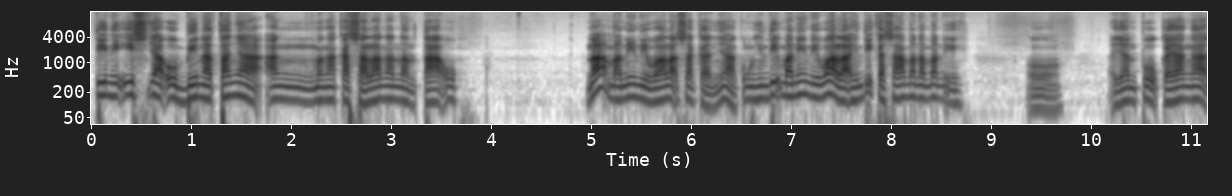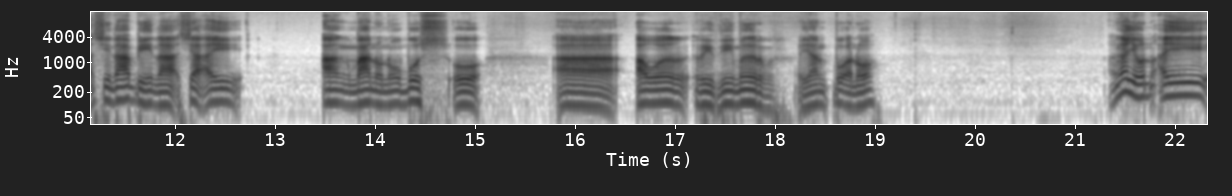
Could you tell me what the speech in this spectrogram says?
Tiniis niya o binata niya ang mga kasalanan ng tao na maniniwala sa kanya. Kung hindi maniniwala, hindi kasama naman eh. Oh. Ayan po, kaya nga sinabi na siya ay ang manunubos o uh, our Redeemer. Ayan po ano. Ngayon ay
